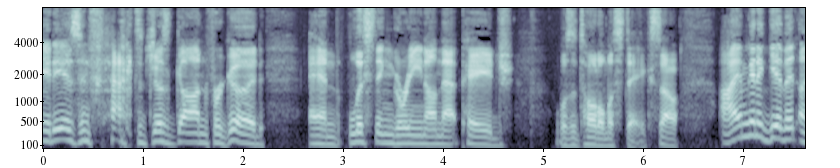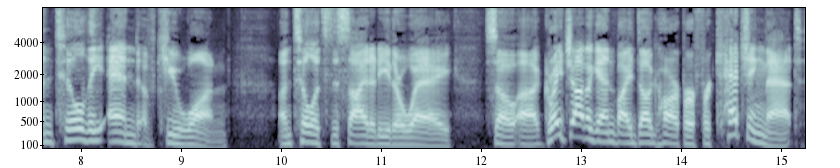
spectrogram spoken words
it is in fact just gone for good and listing green on that page was a total mistake. So I'm going to give it until the end of Q1 until it's decided either way. So uh, great job again by Doug Harper for catching that.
